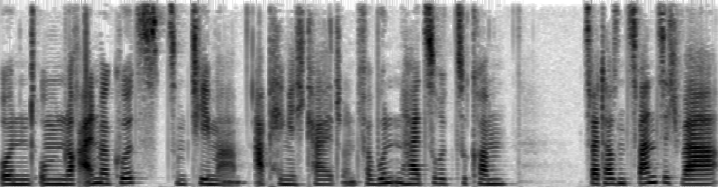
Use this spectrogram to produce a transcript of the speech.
Und um noch einmal kurz zum Thema Abhängigkeit und Verbundenheit zurückzukommen, 2020 war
